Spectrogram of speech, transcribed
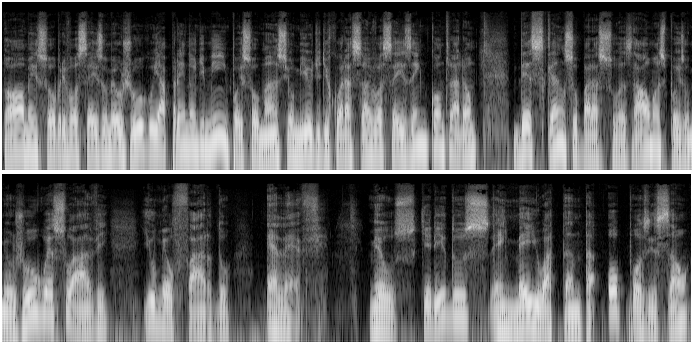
Tomem sobre vocês o meu jugo e aprendam de mim, pois sou manso e humilde de coração, e vocês encontrarão descanso para as suas almas, pois o meu jugo é suave e o meu fardo é leve. Meus queridos, em meio a tanta oposição,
